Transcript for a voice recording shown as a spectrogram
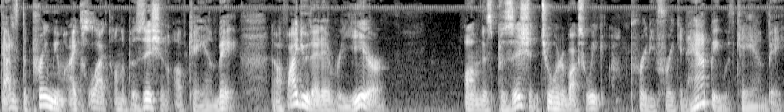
That is the premium I collect on the position of KMB. Now, if I do that every year on this position, 200 bucks a week, I'm pretty freaking happy with KMB.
